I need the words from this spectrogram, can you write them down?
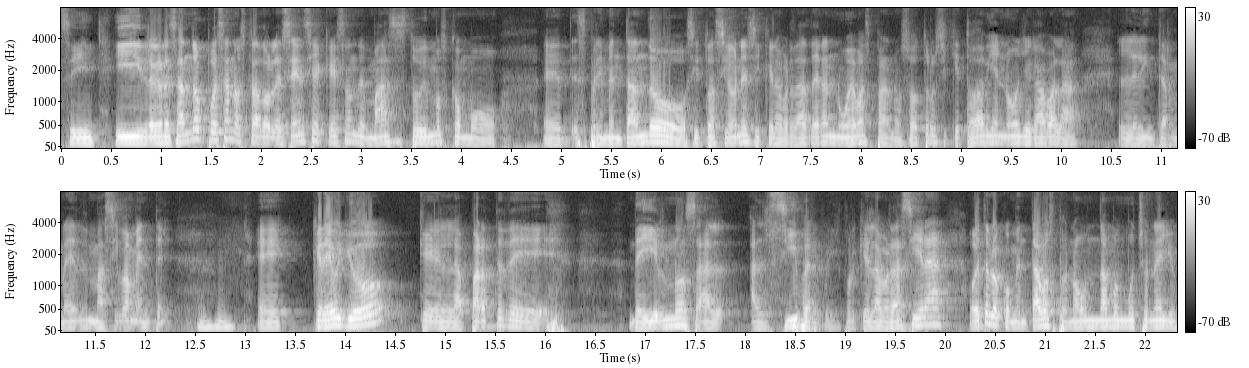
Sí, y regresando pues a nuestra adolescencia, que es donde más estuvimos como eh, experimentando situaciones y que la verdad eran nuevas para nosotros y que todavía no llegaba la, el internet masivamente. Eh, creo yo que la parte de, de irnos al, al ciber, güey, porque la verdad sí era, ahorita lo comentamos, pero no ahondamos mucho en ello.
